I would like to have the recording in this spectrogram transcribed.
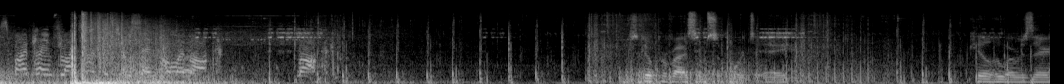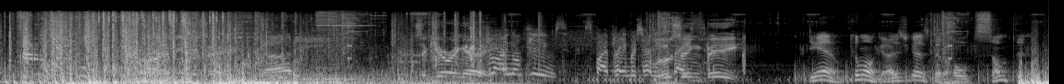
Spy plane flight time 50% on my mark. Mark. Just go provide some support to A. Kill whoever's there. Enemy is Got him. Securing A. Flying on fumes. Spy plane returning to Losing base. B. Damn, come on guys, you guys gotta hold something.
